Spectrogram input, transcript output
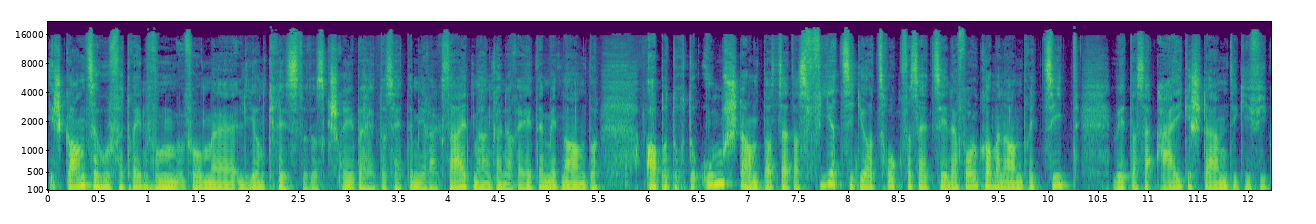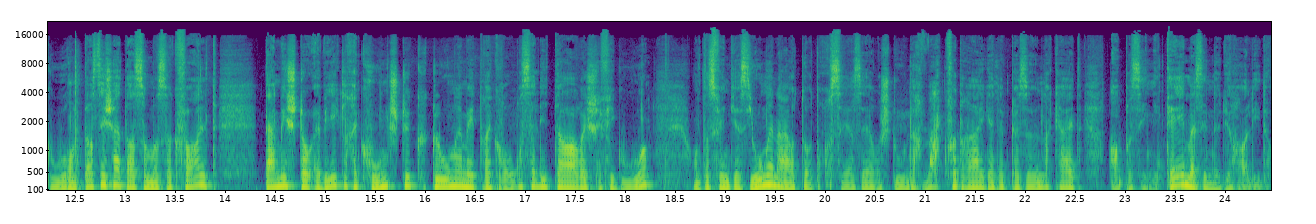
ist ganz ein Haufen drin vom, vom äh, Leon Christo, das geschrieben hat. Das hätte mir auch gesagt. Wir haben können reden miteinander. Aber durch den Umstand, dass er das 40 Jahre zurückversetzt in eine vollkommen andere Zeit, wird das eine eigenständige Figur. Und das ist auch das, was mir so gefällt. Dem ist da wirklich ein Kunststück gelungen mit einer grossen literarischen Figur. Und das finde ich als junger Autor doch sehr, sehr erstaunlich. Weg von der eigenen Persönlichkeit. Aber seine Themen sind natürlich alle da.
